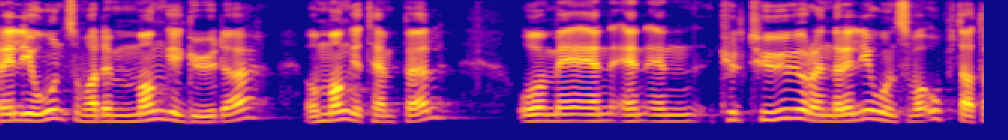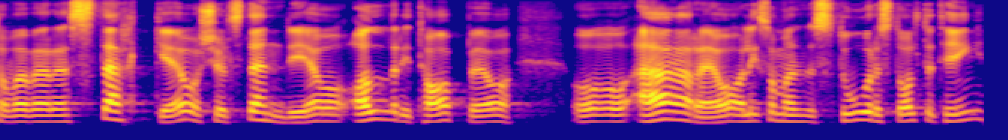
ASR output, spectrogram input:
religion som hadde mange guder og mange tempel, og med en, en, en, kultur og en religion som var opptatt av å være sterke og selvstendige og aldri tape, og, og, og ære og liksom store, stolte ting,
